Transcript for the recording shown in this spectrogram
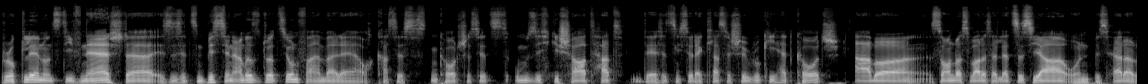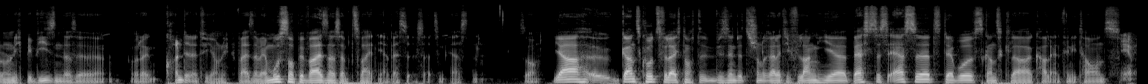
Brooklyn und Steve Nash, da ist es jetzt ein bisschen eine andere Situation, vor allem weil der ja auch krasse Assistant Coaches jetzt um sich geschart hat. Der ist jetzt nicht so der klassische Rookie-Head Coach, aber Saunders war das ja letztes Jahr und bisher hat er noch nicht bewiesen, dass er, oder konnte natürlich auch nicht beweisen, aber er muss noch beweisen, dass er im zweiten Jahr besser ist als im ersten. So. Ja, äh, ganz kurz vielleicht noch, wir sind jetzt schon relativ lang hier. Bestes Asset der Wolves, ganz klar, Carl Anthony Towns. Yep.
